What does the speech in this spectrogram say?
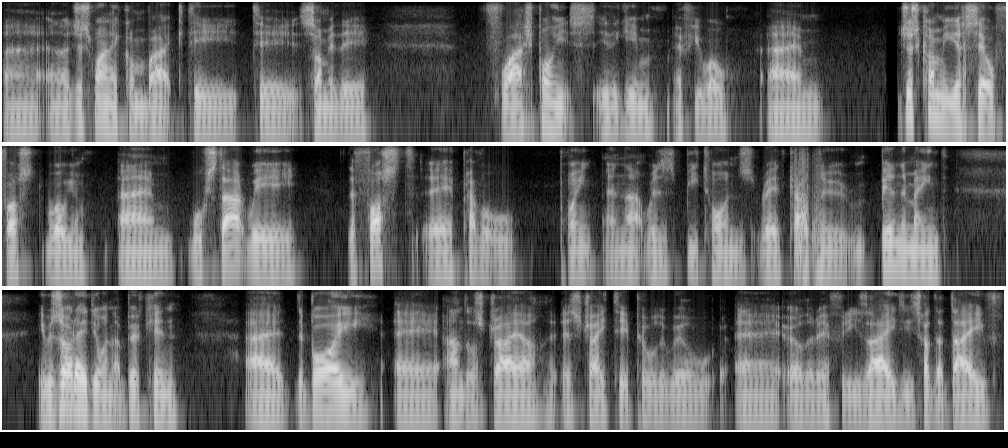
uh, and I just want to come back to to some of the flashpoints of the game, if you will. Um, just come to yourself first, William. Um, we'll start with the first uh, pivotal point, and that was Bitton's red card. Now, bearing in mind, he was already on a booking. Uh, the boy, uh, Anders Dreyer, has tried to pull the wheel uh, out of the referee's eyes. He's had a dive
